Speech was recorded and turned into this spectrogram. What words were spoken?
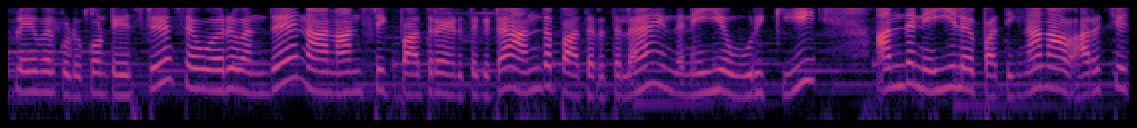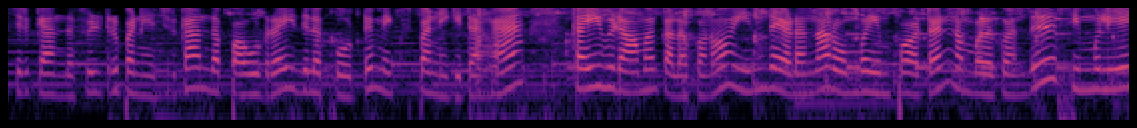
ஃப்ளேவர் கொடுக்கும் டேஸ்ட்டு ஸோ ஒரு வந்து நான் நான்ஸ்டிக் பாத்திரம் எடுத்துக்கிட்டேன். அந்த பாத்திரத்தில் இந்த நெய்யை உருக்கி அந்த நெய்யில் பார்த்திங்கன்னா நான் அரைச்சி வச்சுருக்கேன் அந்த ஃபில்ட்ரு பண்ணி வச்சுருக்கேன் அந்த பவுடரை இதில் போட்டு மிக்ஸ் பண்ணிக்கிட்டேங்க. கைவிடாமல் கலக்கணும். இந்த இடம் தான் ரொம்ப இம்பார்ட்டன்ட் நம்மளுக்கு வந்து சிம்மிலேயே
